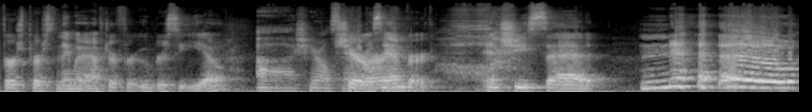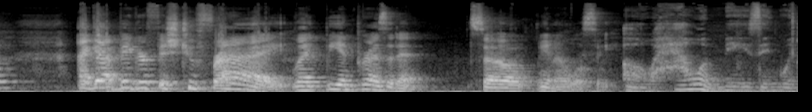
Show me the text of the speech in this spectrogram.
First person they went after for Uber CEO? Uh, Sheryl Sandberg. Sheryl Sandberg. and she said, No, I got bigger fish to fry, like being president. So, you know, we'll see. Oh, how amazing would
